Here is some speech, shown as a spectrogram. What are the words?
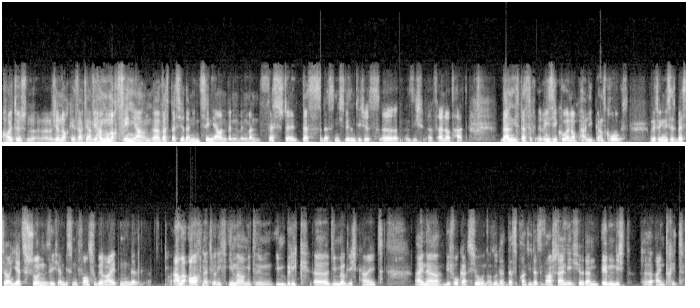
heute äh, wird noch gesagt, ja, wir haben nur noch zehn Jahre. Was passiert dann in zehn Jahren, wenn, wenn man feststellt, dass das nichts Wesentliches äh, sich äh, verändert hat? Dann ist das Risiko einer Panik ganz groß. Und deswegen ist es besser, jetzt schon sich ein bisschen vorzubereiten, aber auch natürlich immer mit dem, im Blick äh, die Möglichkeit einer Bifurkation, also dass, dass praktisch das Wahrscheinliche dann eben nicht äh, eintritt.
